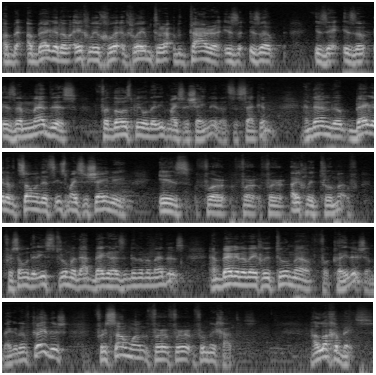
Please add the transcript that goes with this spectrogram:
a, a beged of eichli chuleim betara is is a is a is a is a medis for those people that eat ma'aser sheni. That's the second, and then the beggar of someone that eats ma'aser sheni is for for for eichli truma. For someone that eats truma, that beggar has a din of a medis, and beggar of eichli truma for kodesh, and beggar of kodesh for someone for for for mechatos. Halacha base.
